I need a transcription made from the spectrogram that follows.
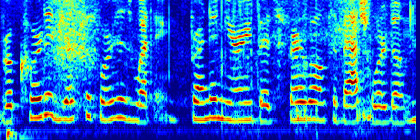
Recorded just before his wedding, Brendon Urie bids farewell to bachelordom.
